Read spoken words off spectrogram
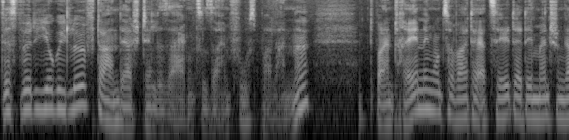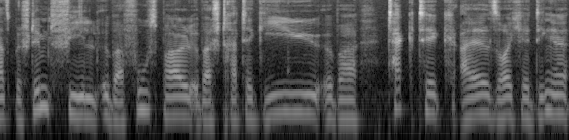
Das würde Jogi Löw da an der Stelle sagen zu seinen Fußballern. Ne? Beim Training und so weiter erzählt er den Menschen ganz bestimmt viel über Fußball, über Strategie, über Taktik, all solche Dinge,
